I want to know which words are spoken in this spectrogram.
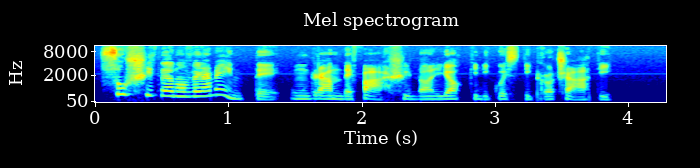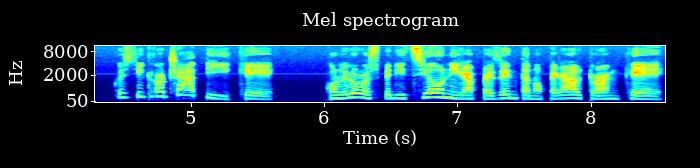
suscitano veramente un grande fascino agli occhi di questi crociati. Questi crociati che con le loro spedizioni rappresentano peraltro anche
